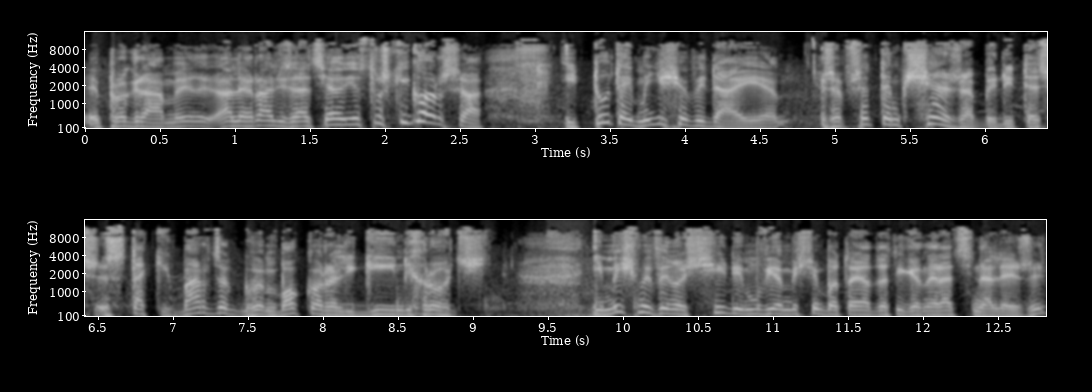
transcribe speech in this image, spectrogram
e, programy, ale realizacja jest troszkę gorsza. I tutaj mnie się wydaje, że przedtem księża byli też z takich bardzo głęboko religijnych rodzin. I myśmy wynosili, mówię myśmy, bo to ja do tej generacji należy,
